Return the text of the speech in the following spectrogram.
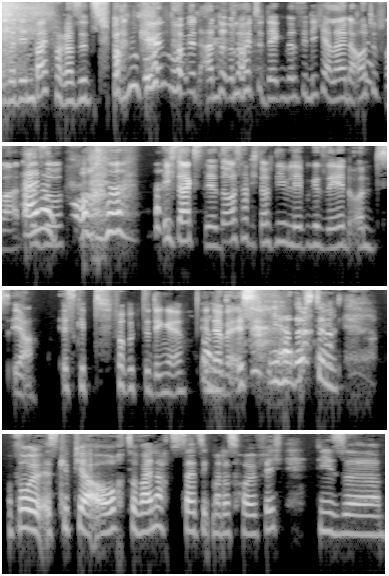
über den Beifahrersitz spannen können, damit andere Leute denken, dass sie nicht alleine Auto fahren. Also ich sag's dir, sowas habe ich noch nie im Leben gesehen und ja, es gibt verrückte Dinge in der Welt. Ja, das stimmt. Obwohl, es gibt ja auch, zur Weihnachtszeit sieht man das häufig, diese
